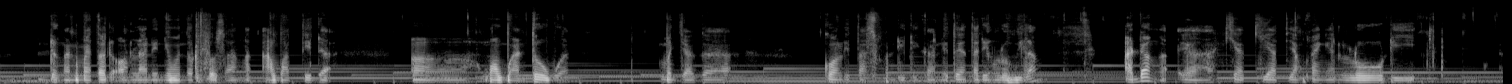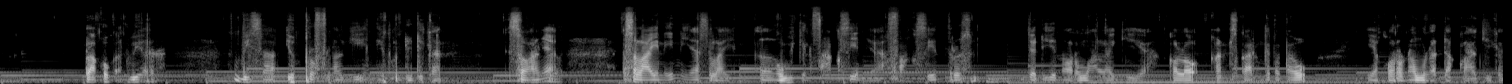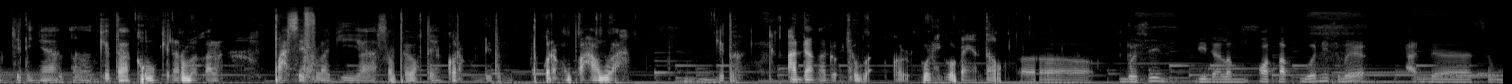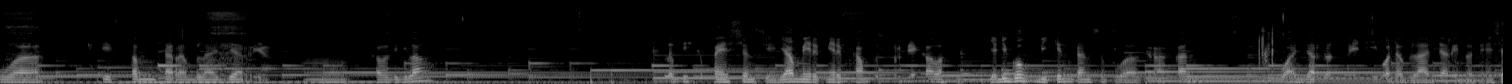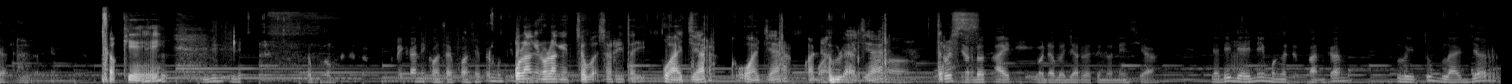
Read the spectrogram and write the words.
dengan metode online ini menurut lo sangat amat tidak eh, membantu buat menjaga kualitas pendidikan. Itu yang tadi yang lo bilang. Ada nggak ya kiat-kiat yang pengen lo dilakukan biar bisa improve lagi ini pendidikan? Soalnya selain ini ya selain eh, bikin vaksin ya vaksin terus jadi normal lagi ya. Kalau kan sekarang kita tahu ya corona meledak lagi kan jadinya eh, kita kemungkinan bakal pasif lagi ya sampai waktu yang kurang diten- kurang paham lah. Mm-mm. gitu. Ada nggak dok? Coba kalau boleh gue pengen tahu. Gue sih di dalam otak gue nih sebenarnya ada sebuah sistem cara belajar yang hmm, kalau dibilang lebih ke passion sih. Ya mirip-mirip kampus merdeka lah. Jadi gue bikin kan sebuah gerakan wajar.id wadah belajar Indonesia sebenarnya oke. Ini ini sebelum mereka nih konsep-konsepnya mungkin ulangin ulangin. Coba sorry tadi. Wajar wajar wadah belajar. uh, terus? Wajar.id wadah belajar Indonesia. Jadi dia ini mengedepankan lu itu belajar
